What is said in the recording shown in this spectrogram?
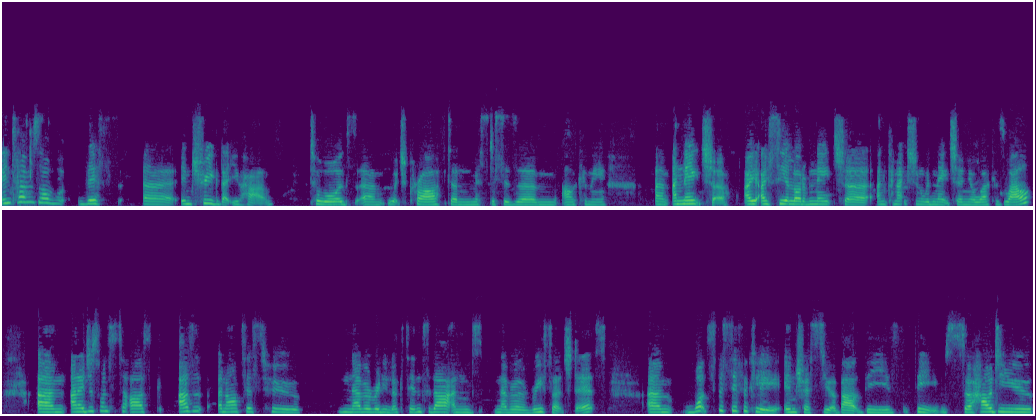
in terms of this uh, intrigue that you have towards um, witchcraft and mysticism, alchemy, um, and nature, I, I, see a lot of nature and connection with nature in your work as well. Um, and I just wanted to ask as an artist who never really looked into that and never researched it, um, what specifically interests you about these themes? So, how do you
